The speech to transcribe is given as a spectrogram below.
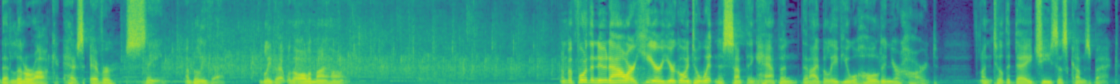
that Little Rock has ever seen. I believe that. I believe that with all of my heart. And before the noon hour here, you're going to witness something happen that I believe you will hold in your heart until the day Jesus comes back.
